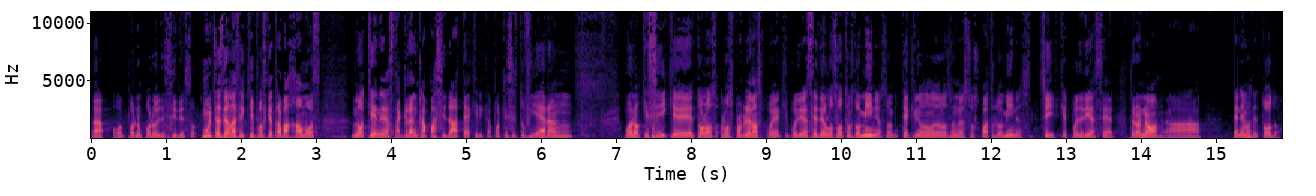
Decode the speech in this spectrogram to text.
ah, no puedo decir eso, muchos de los equipos que trabajamos no tienen esta gran capacidad técnica. Porque si tuvieran, bueno, que sí, que todos los, problemas pues, que podrían ser de los otros dominios, técnicos de, de nuestros cuatro dominios, sí, que podría ser. Pero no, uh, tenemos de todo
